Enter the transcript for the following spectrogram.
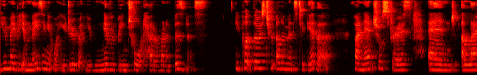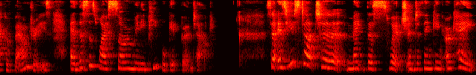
you may be amazing at what you do, but you've never been taught how to run a business. You put those two elements together financial stress and a lack of boundaries, and this is why so many people get burnt out. So, as you start to make this switch into thinking, okay,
